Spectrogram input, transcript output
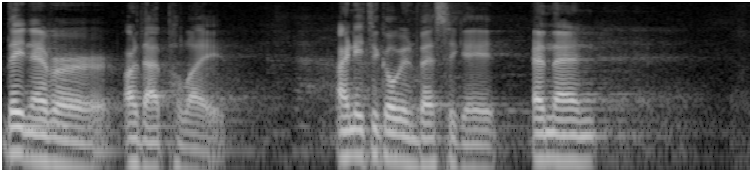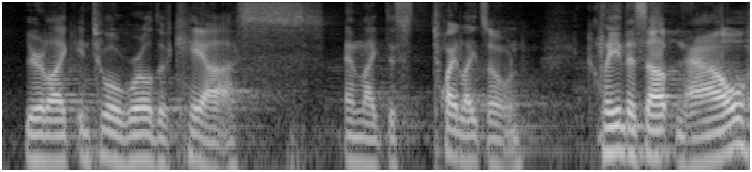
They never are that polite. I need to go investigate. And then you're like into a world of chaos and like this twilight zone. Clean this up now.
